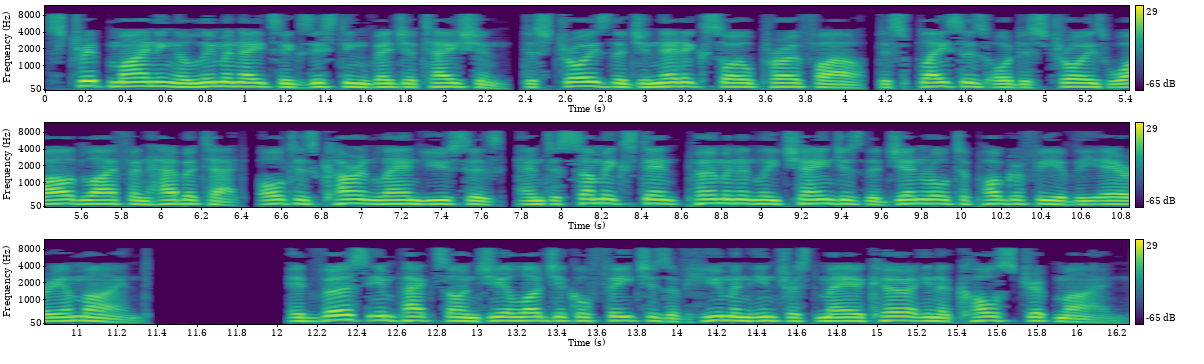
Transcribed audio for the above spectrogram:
Strip mining eliminates existing vegetation, destroys the genetic soil profile, displaces or destroys wildlife and habitat, alters current land uses, and to some extent permanently changes the general topography of the area mined. Adverse impacts on geological features of human interest may occur in a coal strip mine.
